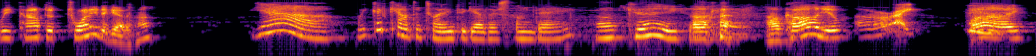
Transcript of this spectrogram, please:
we count to 20 together, huh? yeah. We could count to 20 together someday. Okay. Uh, Okay. I'll call you. All right. Bye.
